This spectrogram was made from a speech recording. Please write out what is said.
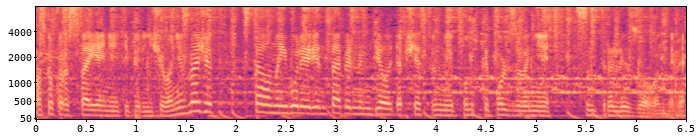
Поскольку расстояние теперь ничего не значит, стало наиболее рентабельным делать общественные пункты пользования централизованными.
